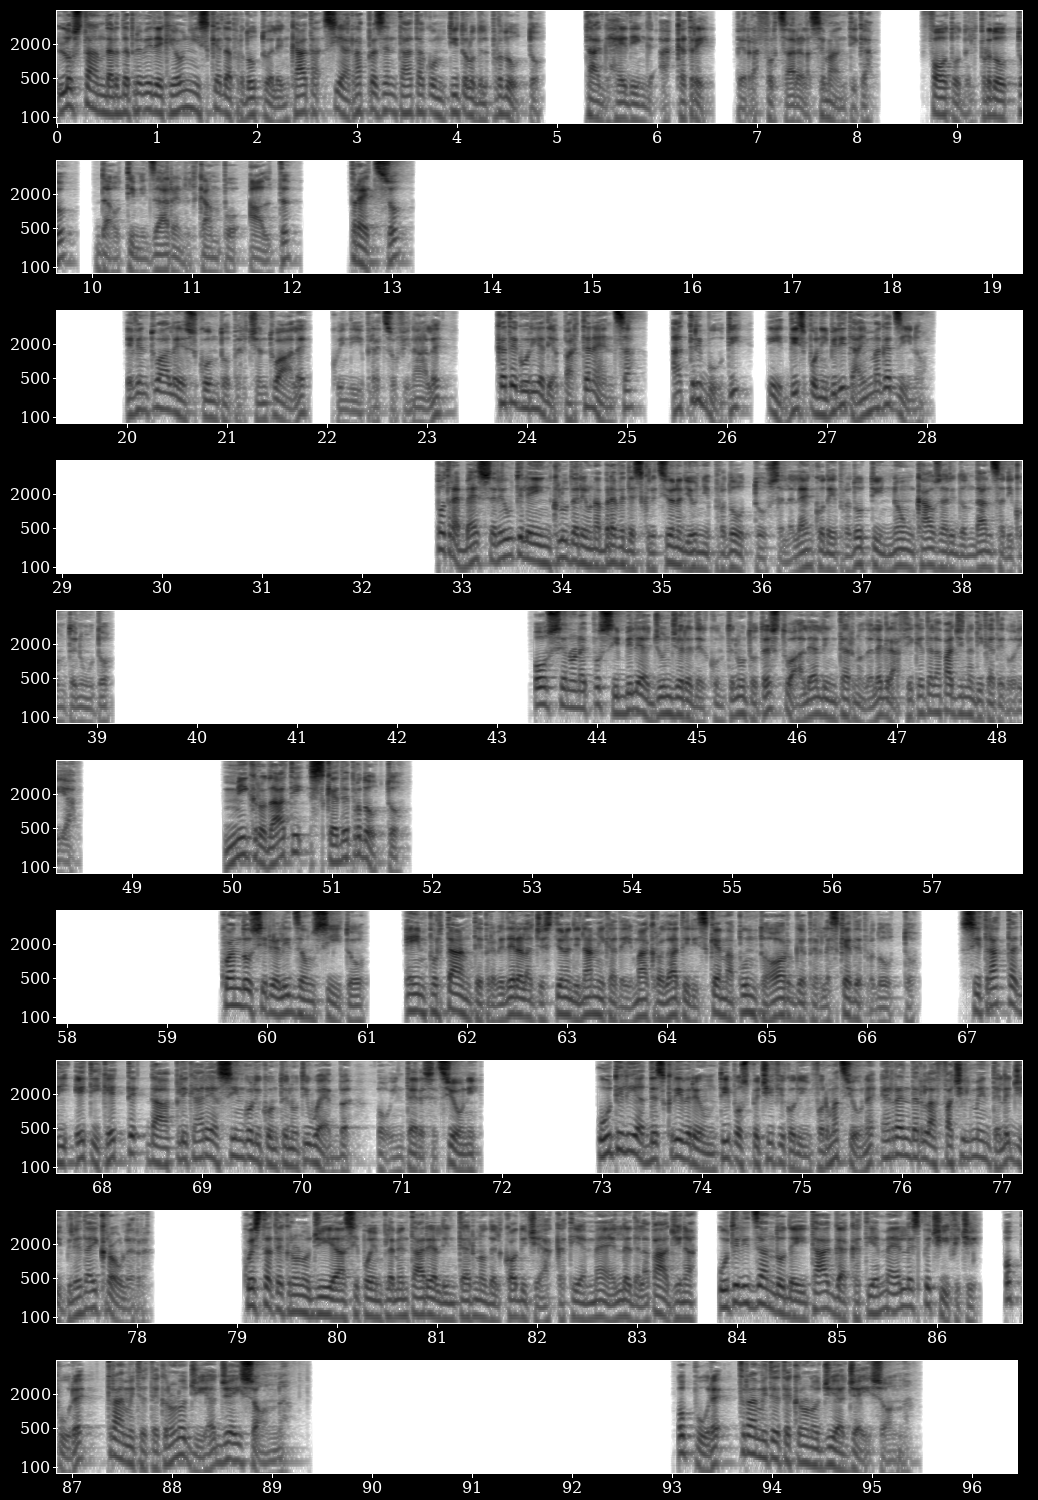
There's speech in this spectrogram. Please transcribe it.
Lo standard prevede che ogni scheda prodotto elencata sia rappresentata con titolo del prodotto, tag heading H3 per rafforzare la semantica, foto del prodotto, da ottimizzare nel campo Alt, prezzo, eventuale sconto percentuale, quindi prezzo finale, categoria di appartenenza, attributi e disponibilità in magazzino. Potrebbe essere utile includere una breve descrizione di ogni prodotto se l'elenco dei prodotti non causa ridondanza di contenuto. O se non è possibile aggiungere del contenuto testuale all'interno delle grafiche della pagina di categoria. Microdati schede prodotto. Quando si realizza un sito, è importante prevedere la gestione dinamica dei macrodati di schema.org per le schede prodotto. Si tratta di etichette da applicare a singoli contenuti web o intere sezioni, utili a descrivere un tipo specifico di informazione e renderla facilmente leggibile dai crawler. Questa tecnologia si può implementare all'interno del codice HTML della pagina utilizzando dei tag HTML specifici oppure tramite tecnologia JSON. Oppure tramite tecnologia JSON.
